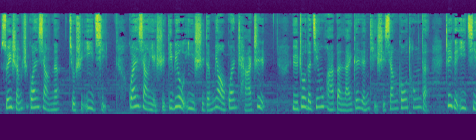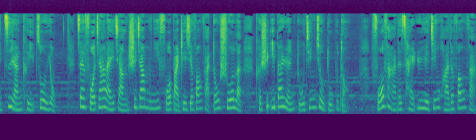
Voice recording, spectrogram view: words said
所以什么是观想呢？就是意气。观想也是第六意识的妙观察智。宇宙的精华本来跟人体是相沟通的，这个义气自然可以作用。在佛家来讲，释迦牟尼佛把这些方法都说了，可是，一般人读经就读不懂。佛法的采日月精华的方法，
